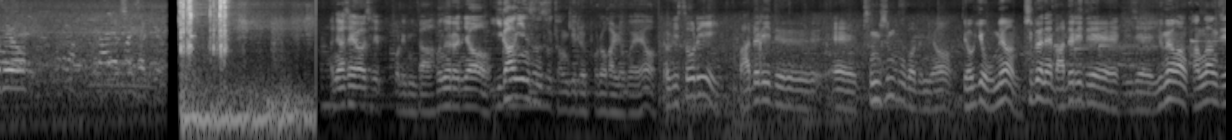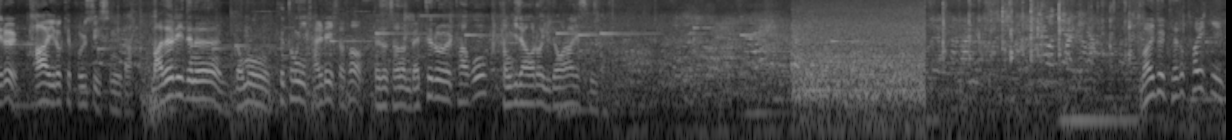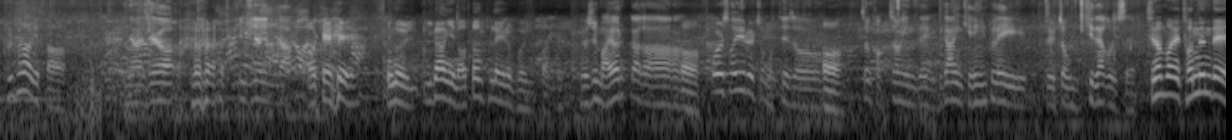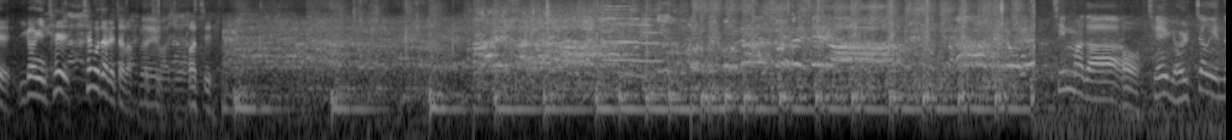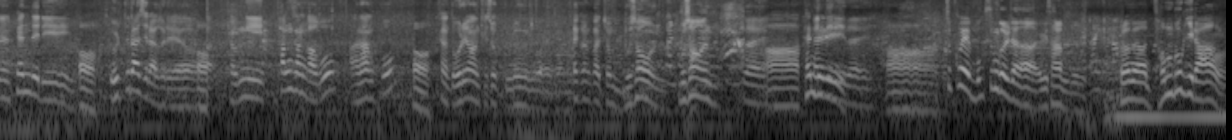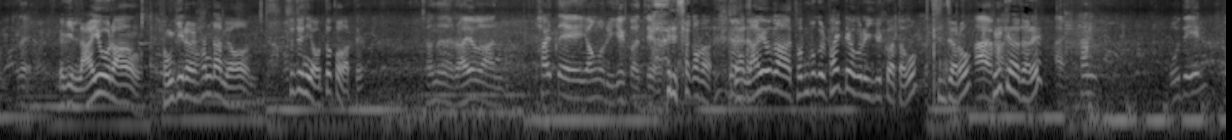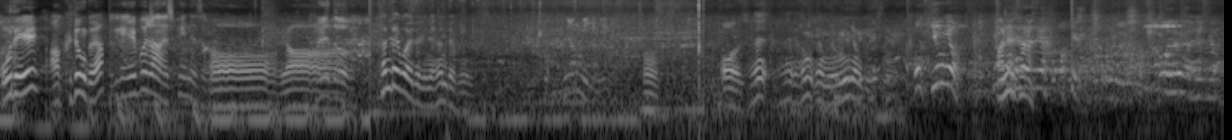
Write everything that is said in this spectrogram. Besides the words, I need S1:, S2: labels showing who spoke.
S1: 안녕하세요. 안녕하세요. 제이볼입니다. 오늘은요 이강인 선수 경기를 보러 가려고 해요. 여기 솔이 마드리드의 중심부거든요. 여기 오면 주변에 마드리드의 이제 유명한 관광지를 다 이렇게 볼 수 있습니다. 마드리드는 너무 교통이 잘 돼 있어서 그래서 저는 메트로를 타고 경기장으로 이동을 하겠습니다 말들 계속 서 있기 불편하겠다
S2: 안녕하세요. 김준영입니다.
S1: 오케이 오늘 이강인 어떤 플레이를 보여줄 것 같아?
S2: 요즘 마요르카가
S1: 어.
S2: 골 소유를 좀 못해서
S1: 어
S2: 좀 걱정인데 이강인 개인 플레이를 좀 기대하고 있어요.
S1: 지난번에 졌는데 이강인 최, 최고 잘했잖아
S2: 네? 맞아요.
S1: 맞지?
S2: 팀마다
S1: 어.
S2: 제일 열정 있는 팬들이
S1: 어
S2: 울트라지라 그래요.
S1: 어.
S2: 경기 항상 가고 안 앉고
S1: 어.
S2: 그냥 노래만 계속 부르는 거예요. 그러니까 좀 무서운 무서운 네.
S1: 아 팬들이,
S2: 팬들이 네.
S1: 아 축구에 목숨 걸잖아 여기 사람들 그러면 전북이랑
S2: 네.
S1: 여기 라이오랑 경기를 한다면 수준이 어떨 것 같아?
S2: 저는 라이오가 한 8대 0으로 이길 것 같아요.
S1: 아니 잠깐만 야 라이오가 전북을 8대 0으로 이길 것 같다고? 진짜로?
S2: 아,
S1: 그렇게나 잘해?
S2: 아, 한 5대 1?
S1: 5대 1? 아 그 정도야?
S2: 여기가 일부잖아요 스페인에서.
S1: 어, 야.
S2: 그래도
S1: 현대고 애들이네, 현대고.
S2: 현영민이.
S1: 어. 어, 현, 현, 형, 형, 영민 형도 계시네. 어, 기용이 형! 사람. 어, 형님, 안녕하세요.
